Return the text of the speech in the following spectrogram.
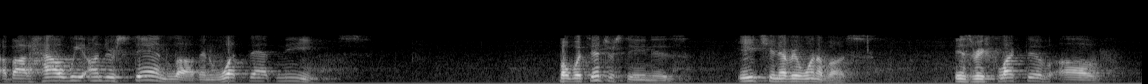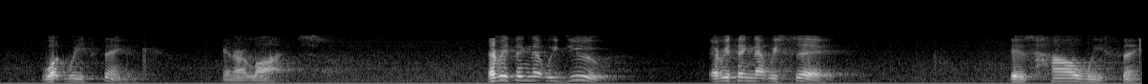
about how we understand love and what that means. But what's interesting is each and every one of us is reflective of what we think in our lives. Everything that we do, everything that we say, is how we think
